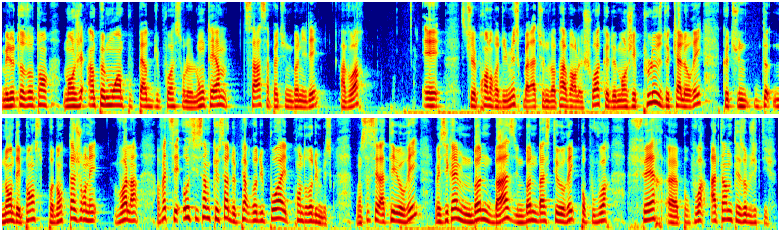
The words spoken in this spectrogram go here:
mais de temps en temps manger un peu moins pour perdre du poids sur le long terme, ça, ça peut être une bonne idée à voir. Et si tu veux prendre du muscle, bah là, tu ne vas pas avoir le choix que de manger plus de calories que tu n'en dépenses pendant ta journée. Voilà. En fait, c'est aussi simple que ça de perdre du poids et de prendre du muscle. Bon, ça c'est la théorie, mais c'est quand même une bonne base, une bonne base théorique pour pouvoir faire, euh, pour pouvoir atteindre tes objectifs.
